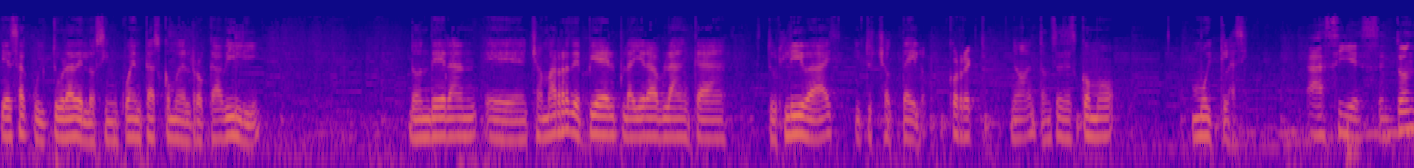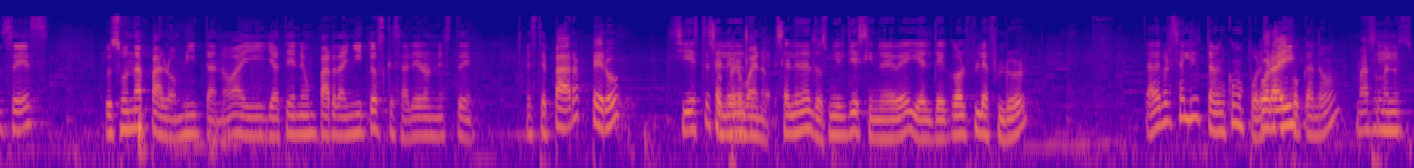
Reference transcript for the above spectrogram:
y esa cultura de los 50 como del rockabilly, donde eran eh, chamarra de piel, playera blanca, tus Levi's y tus Chuck Taylor, Correcto. ¿no? Entonces es como muy clásico. Así es. Entonces, pues una palomita, ¿no? Ahí ya tiene un par de añitos que salieron este, este par, pero Sí, este salió, en el, Superbueno. salió en el 2019 y el de Golf Le Fleur ha de haber salido también como por, Por esa ahí, época, ¿no? más o Sí, menos.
